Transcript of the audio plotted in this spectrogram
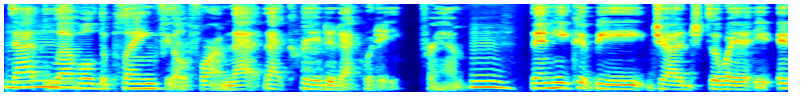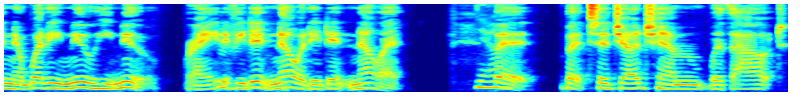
that Mm. leveled the playing field for him. That that created equity for him. Mm. Then he could be judged the way and what he knew, he knew, right? If he Mhm. didn't know it, he didn't know it. Yeah. But but to judge him without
